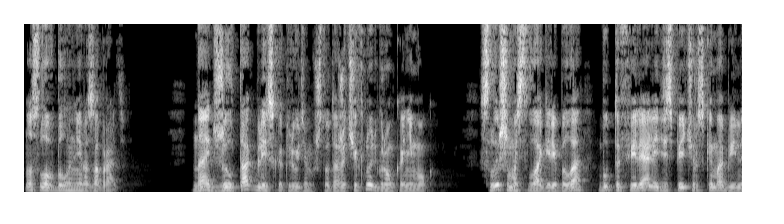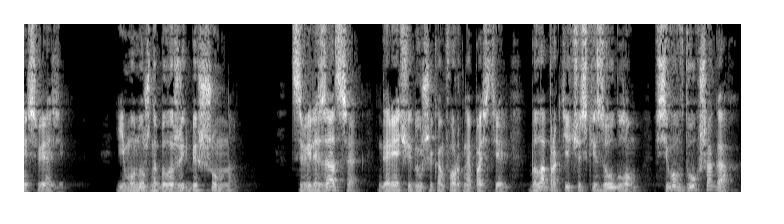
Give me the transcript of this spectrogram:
но слов было не разобрать. Найт жил так близко к людям, что даже чихнуть громко не мог. Слышимость в лагере была, будто в филиале диспетчерской мобильной связи. Ему нужно было жить бесшумно. Цивилизация, горячий душ и комфортная постель была практически за углом, всего в двух шагах.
